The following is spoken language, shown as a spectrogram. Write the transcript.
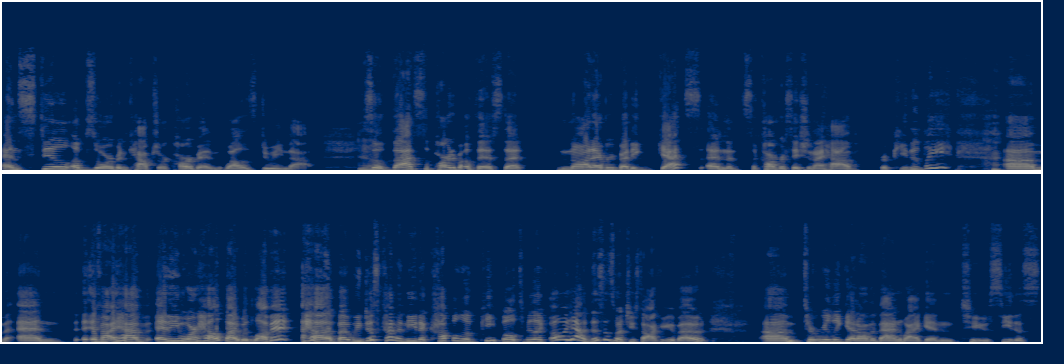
and still absorb and capture carbon while it's doing that Yeah. so that's the part about this that not everybody gets and it's a conversation i have repeatedly. Um, and if i have any more help i would love it. Uh, but we just kind of need a couple of people to be like oh yeah this is what she's talking about um, to really get on the bandwagon to see this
